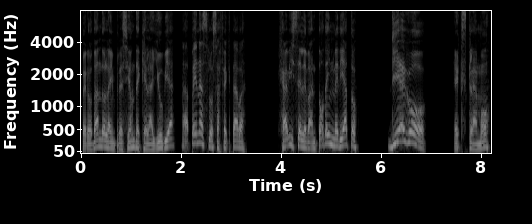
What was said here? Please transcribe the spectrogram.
pero dando la impresión de que la lluvia apenas los afectaba. Javi se levantó de inmediato. ¡Diego! exclamó.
